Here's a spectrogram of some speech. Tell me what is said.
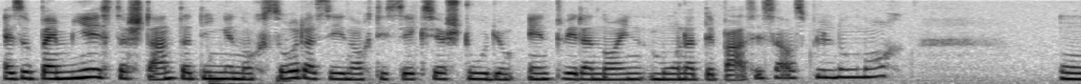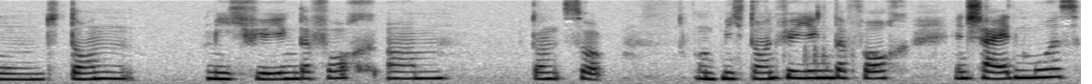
also bei mir ist der Stand der Dinge noch so, dass ich nach die sechs Jahre Studium entweder neun Monate Basisausbildung mache und dann mich für irgendein Fach ähm, dann so und mich dann für irgendein Fach entscheiden muss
